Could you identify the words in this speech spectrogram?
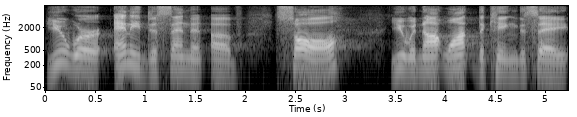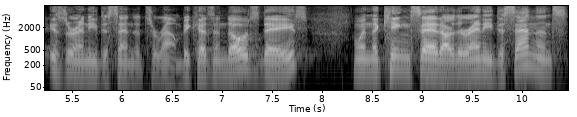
you were any descendant of Saul, you would not want the king to say, Is there any descendants around? Because in those days, when the king said, Are there any descendants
